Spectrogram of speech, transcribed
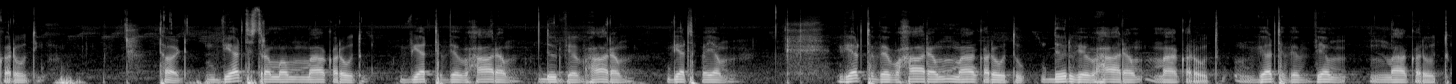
करोति। थर्ड् व्यर्थश्रमं मा करोतु व्यर्थव्यवहारं दुर्व्यवहारं व्यर्थव्ययम् व्यर्थव्यवहारं मा करोतु, दुर्व्यवहारं मा करोतु व्यर्थव्यव्यं मा करोतु।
